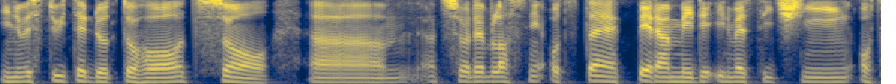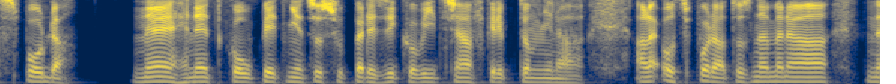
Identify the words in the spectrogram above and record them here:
investujte do toho, co, co jde vlastně od té pyramidy investiční od spoda ne hned koupit něco super rizikový třeba v kryptoměnách, ale od spoda. To znamená, uh,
